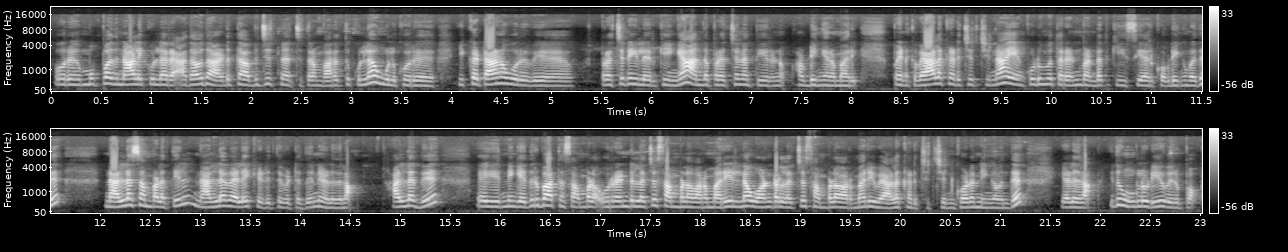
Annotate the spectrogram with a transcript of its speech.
ஒரு முப்பது நாளைக்குள்ளார அதாவது அடுத்த அபிஜித் நட்சத்திரம் வரத்துக்குள்ளே உங்களுக்கு ஒரு இக்கட்டான ஒரு வே- பிரச்சனையில் இருக்கீங்க. அந்த பிரச்சனை தீரணும் அப்படிங்கிற மாதிரி. இப்போ எனக்கு வேலை கிடச்சிருச்சுன்னா என் குடும்பத்தை ரன் பண்ணுறதுக்கு ஈஸியாக இருக்கும். அப்படிங்கும்போது நல்ல சம்பளத்தில் நல்ல வேலை கிடைத்து விட்டதுன்னு எழுதலாம். அல்லது நீங்கள் எதிர்பார்த்த சம்பளம் ஒரு ரெண்டு லட்சம் சம்பளம் வர மாதிரி இல்லைன்னா ஒன்றரை லட்சம் சம்பளம் வர மாதிரி வேலை கிடச்சிருச்சின்னு கூட நீங்கள் வந்து எழுதலாம். இது உங்களுடைய விருப்பம்.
